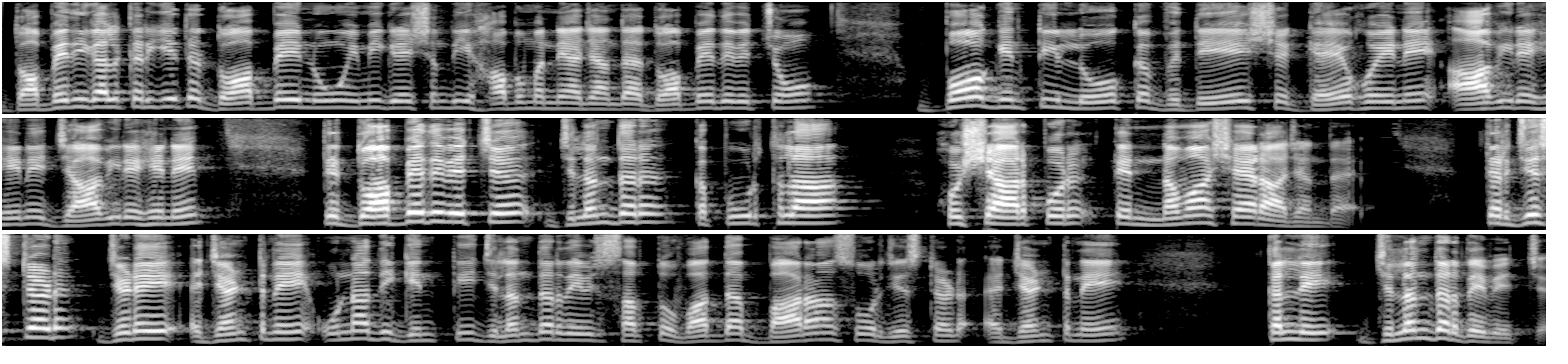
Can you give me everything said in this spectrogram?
ਦੁਆਬੇ ਦੀ ਗੱਲ ਕਰੀਏ ਤੇ ਦੁਆਬੇ ਨੂੰ ਇਮੀਗ੍ਰੇਸ਼ਨ ਦੀ ਹੱਬ ਮੰਨਿਆ ਜਾਂਦਾ ਹੈ। ਦੁਆਬੇ ਦੇ ਵਿੱਚੋਂ ਬਹੁ ਗਿਣਤੀ ਲੋਕ ਵਿਦੇਸ਼ ਗਏ ਹੋਏ ਨੇ, ਆ ਵੀ ਰਹੇ ਨੇ, ਜਾ ਵੀ ਰਹੇ ਨੇ। ਤੇ ਦੁਆਬੇ ਦੇ ਵਿੱਚ ਜਲੰਧਰ, ਕਪੂਰਥਲਾ, ਹੁਸ਼ਿਆਰਪੁਰ ਤੇ ਨਵਾਂ ਸ਼ਹਿਰ ਆ ਜਾਂਦਾ ਹੈ। ਤੇ ਰਜਿਸਟਰਡ ਜਿਹੜੇ ਏਜੰਟ ਨੇ, ਉਹਨਾਂ ਦੀ ਗਿਣਤੀ ਜਲੰਧਰ ਦੇ ਵਿੱਚ ਸਭ ਤੋਂ ਵੱਧ ਹੈ। 1200 ਰਜਿਸਟਰਡ ਏਜੰਟ ਨੇ ਕੱਲੇ ਜਲੰਧਰ ਦੇ ਵਿੱਚ।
